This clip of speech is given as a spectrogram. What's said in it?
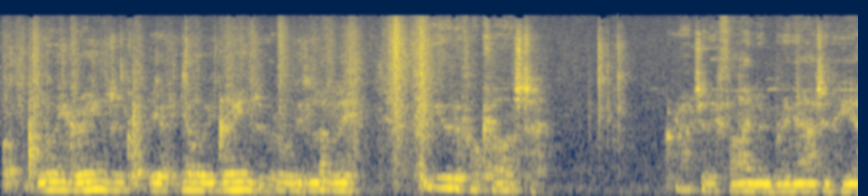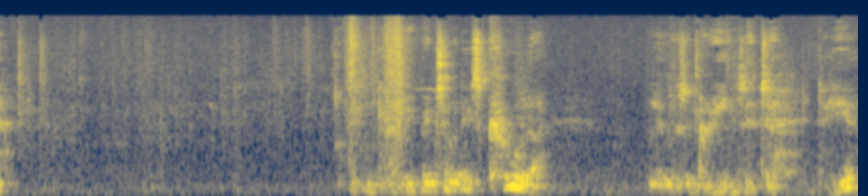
the bluey greens, we've got the yellowy greens, we've got all these lovely, beautiful colours to gradually find and bring out in here. We bring some of these cooler blues and greens into to here.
